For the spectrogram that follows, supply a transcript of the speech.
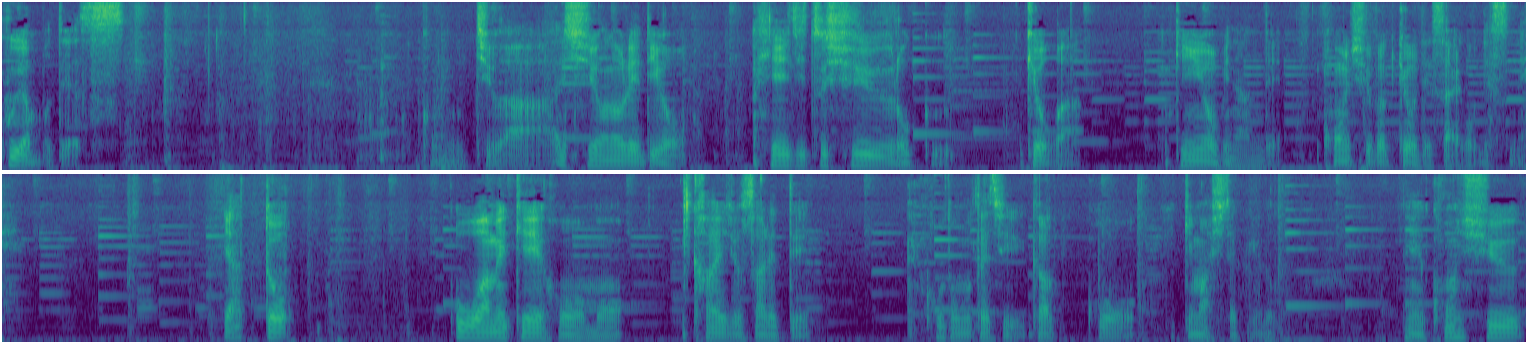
福山です。こんにちは。塩のレディオ。平日収録。今日は金曜日なんで今週が今日で最後ですね。やっと大雨警報も解除されて子供たち学校行きましたけど、ね、今週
